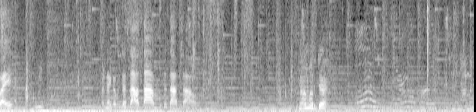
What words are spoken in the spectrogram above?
วยๆวันนั้นก็มีแต่สาวตามก็ตามสาว น้ำมาจ้ะน้ำมัน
